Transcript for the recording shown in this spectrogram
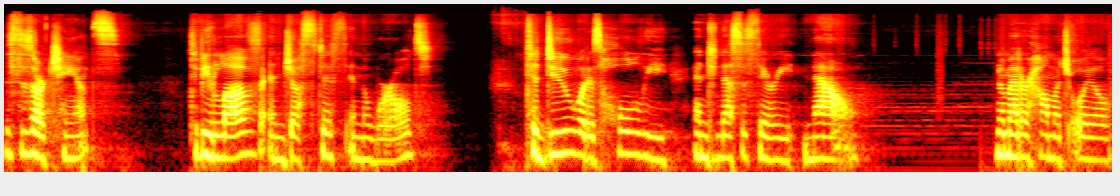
This is our chance to be love and justice in the world, to do what is holy and necessary now no matter how much oil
